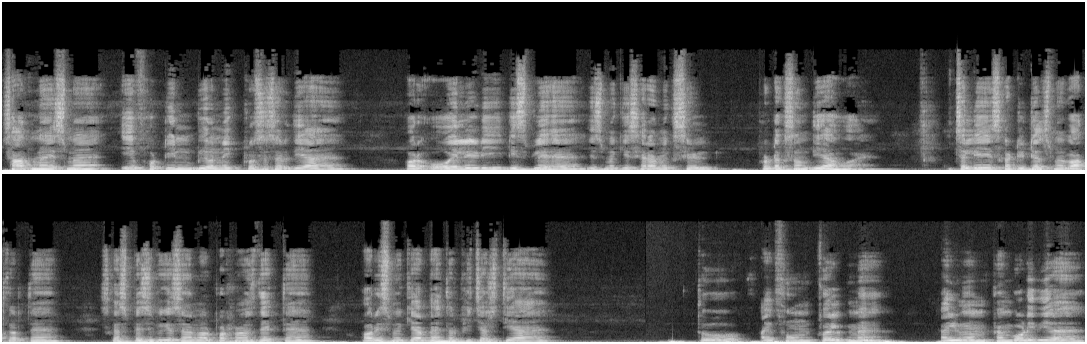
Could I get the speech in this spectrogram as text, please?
साथ में इसमें ए फोर्टीन बियोनिक प्रोसेसर दिया है और OLED डिस्प्ले है, जिसमें कि सेरामिक सील्ड प्रोटेक्शन दिया हुआ है। चलिए इसका डिटेल्स में बात करते हैं। इसका स्पेसिफिकेशन और परफॉर्मेंस देखते हैं और इसमें क्या बेहतर फीचर्स दिया है। तो आईफोन 12 में एल्यूमिनियम फ्रेम बॉडी दिया है,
